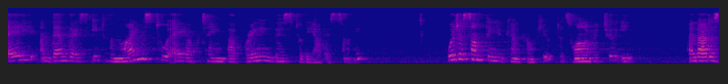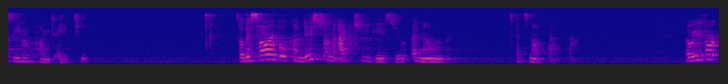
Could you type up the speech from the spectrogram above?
a, and then there's e to the minus 2a obtained by bringing this to the other side, which is something you can compute. It's 1 over 2e, and that is 0.18. So this horrible condition actually gives you a number. It's not that bad. Now we were,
